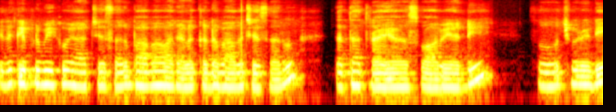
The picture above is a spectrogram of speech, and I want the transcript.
చిన్న క్లిప్లు మీకు యాడ్ చేశారు బాబా వారి అలంకరణ బాగా చేశారు. దత్తాత్రేయ స్వామి అండి. సో చూడండి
